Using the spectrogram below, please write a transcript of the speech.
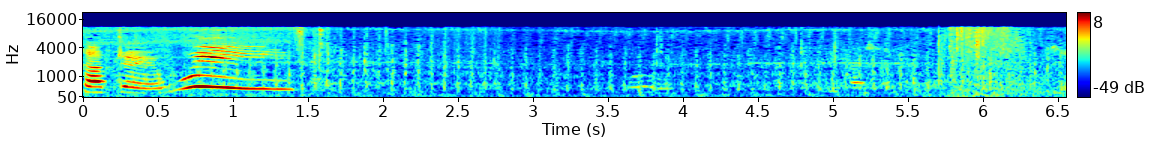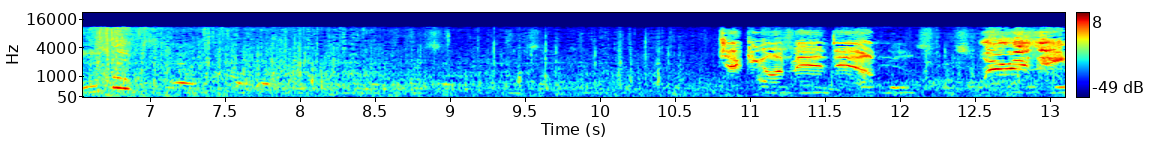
Helicopter. Whee! Seriously? Checking on man down. Where is he?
